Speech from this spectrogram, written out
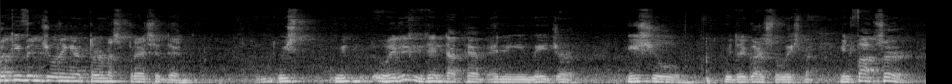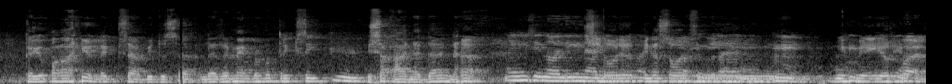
But even during your term as president, we, we, we really did not have any major issue with regards to waste management. In fact, sir, kayo pa nga yung nagsabi doon sa, na-remember mo, Trixie, sa Canada na Ayun sinoli natin. sinolo, yung pinasol ni, basura. ni Mayor yung, Well,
